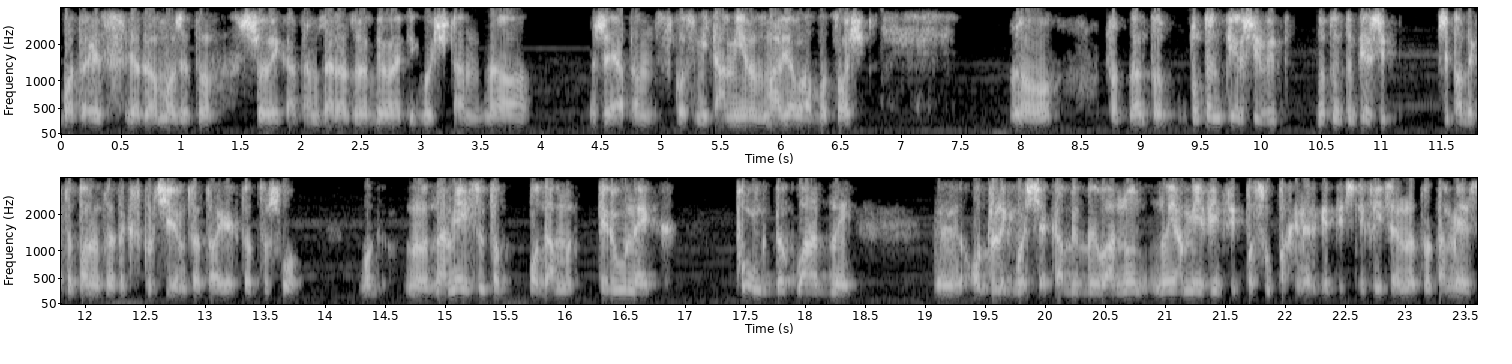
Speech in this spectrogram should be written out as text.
Bo to jest wiadomo, że to człowieka tam zaraz robią jakiegoś tam, no, że ja tam z kosmitami rozmawiał albo coś. No, to, no, to, to ten pierwszy, no to ten pierwszy przypadek to panu to tak skróciłem, to tak jak to co szło. No, na miejscu to podam kierunek, punkt dokładny, y, odległość jaka by była, no, no ja mniej więcej po słupach energetycznych liczę, no to tam jest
